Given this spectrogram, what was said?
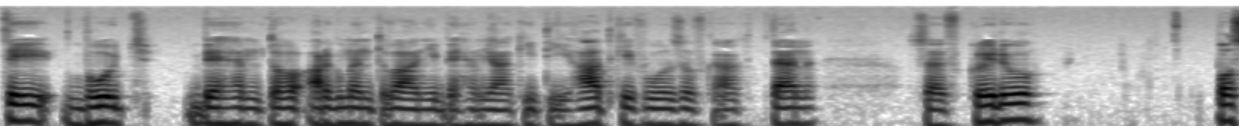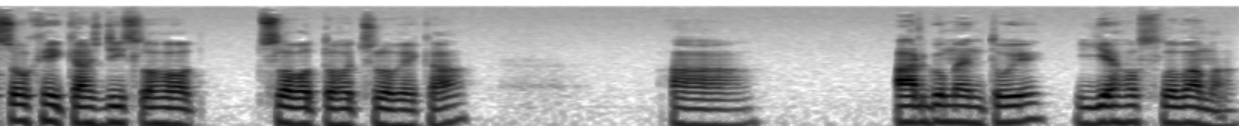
Ty buď během toho argumentování, během nějaký té hádky v úvozovkách, ten, co je v klidu, poslouchej každý slovo, slovo toho člověka a argumentuj jeho slovama.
